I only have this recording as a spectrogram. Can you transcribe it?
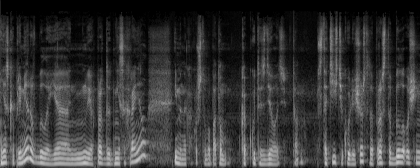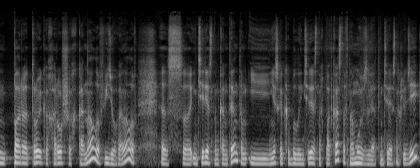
Несколько примеров было, я, ну, я, правда, не сохранял, именно как вот, чтобы потом какую-то сделать там статистику или еще что-то. Просто было очень пара-тройка хороших каналов, видеоканалов э, с интересным контентом и несколько было интересных подкастов, на мой взгляд, интересных людей,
